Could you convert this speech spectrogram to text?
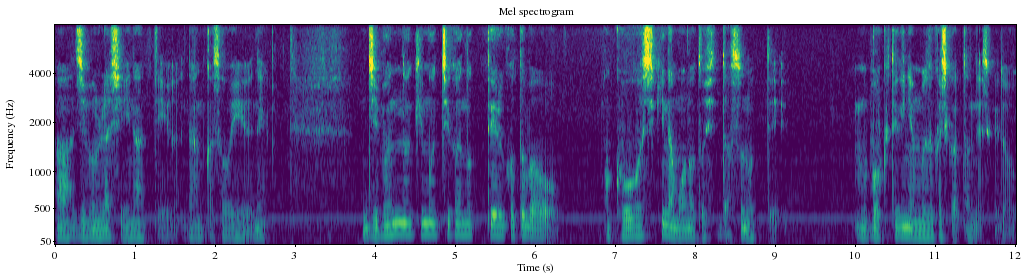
ああ自分らしいなっていうなんかそういうね自分の気持ちが乗っている言葉をま公式なものとして出すのって、僕的には難しかったんですけど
